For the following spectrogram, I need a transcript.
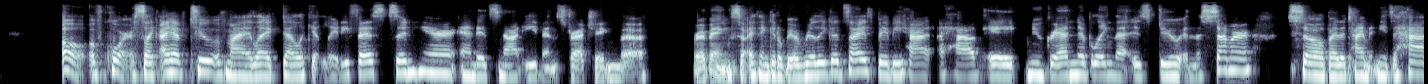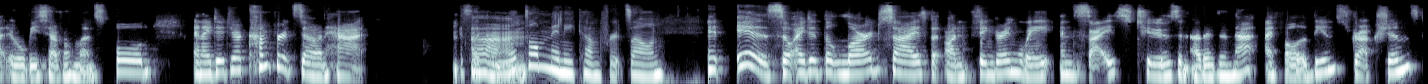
Oh, of course. Like I have two of my like delicate lady fists in here, and it's not even stretching the ribbing. So I think it'll be a really good size baby hat. I have a new grand nibbling that is due in the summer. So by the time it needs a hat, it will be several months old. And I did your comfort zone hat. It's like a Um, little mini comfort zone. It is. So I did the large size, but on fingering weight and size twos. And other than that, I followed the instructions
